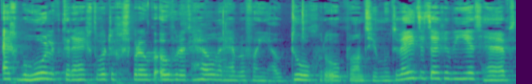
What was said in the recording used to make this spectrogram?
echt behoorlijk terecht wordt er gesproken over het helder hebben van jouw doelgroep. Want je moet weten tegen wie je het hebt.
